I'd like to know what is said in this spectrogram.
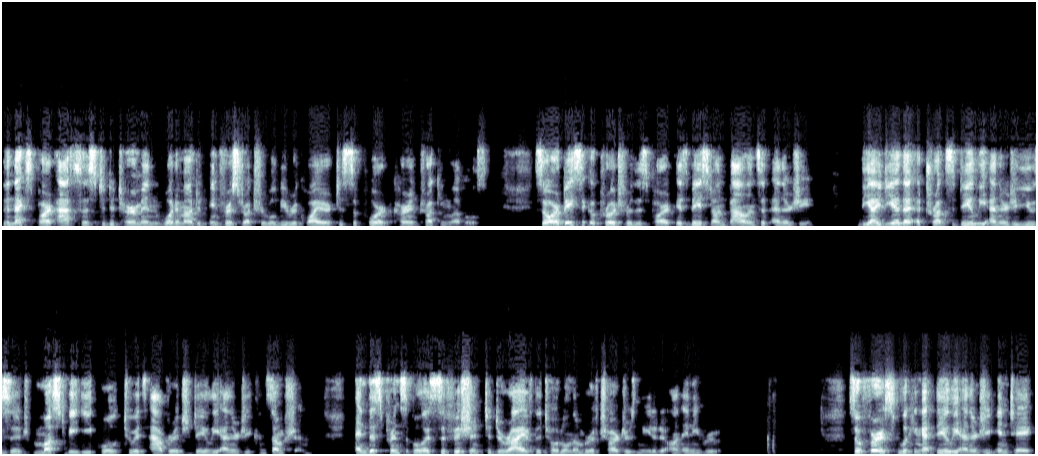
the next part asks us to determine what amount of infrastructure will be required to support current trucking levels. So our basic approach for this part is based on balance of energy, the idea that a truck's daily energy usage must be equal to its average daily energy consumption. And this principle is sufficient to derive the total number of chargers needed on any route. So first, looking at daily energy intake,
